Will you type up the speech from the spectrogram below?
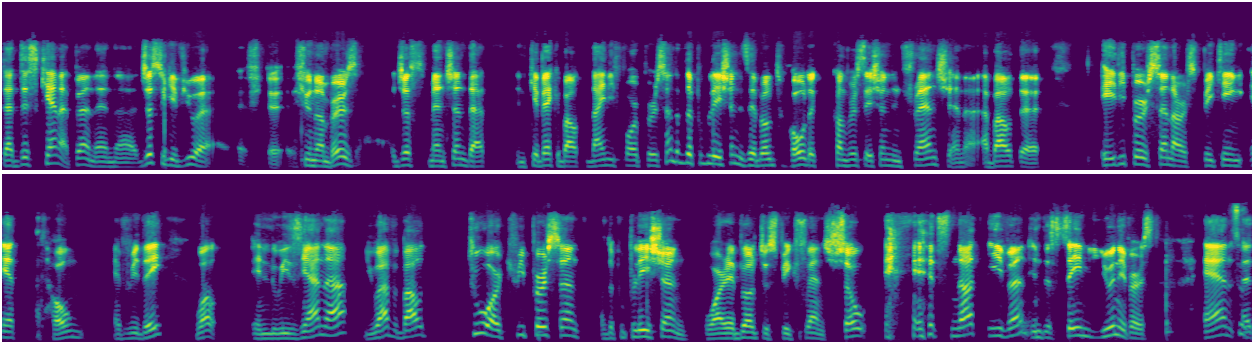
that this can happen. And uh, just to give you a, a, few numbers, I just mentioned that in Quebec, about 94% of the population is able to hold a conversation in French, and uh, about 80% uh, are speaking it at home every day. Well, in Louisiana, you have about two or three percent of the population who are able to speak French. So it's not even in the same universe. And so, uh,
